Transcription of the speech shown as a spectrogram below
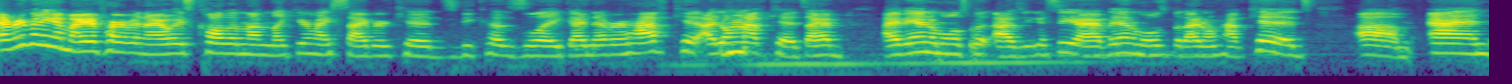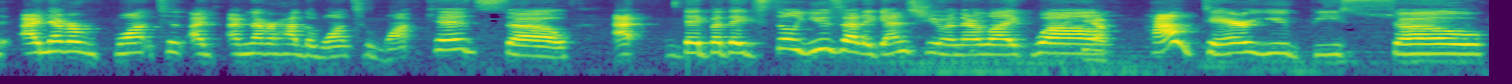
everybody in my department, I always call them, I'm like, you're my cyber kids because like I never have kids. I don't mm-hmm. have kids. I have I have animals, but as you can see, I have animals, but I don't have kids. Um, and I never want to, I, I've never had the want to want kids. So at, they, but they'd still use that against you. And they're like, well, yep. how dare you be so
